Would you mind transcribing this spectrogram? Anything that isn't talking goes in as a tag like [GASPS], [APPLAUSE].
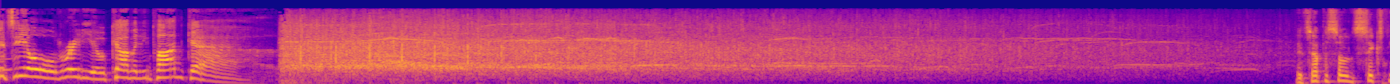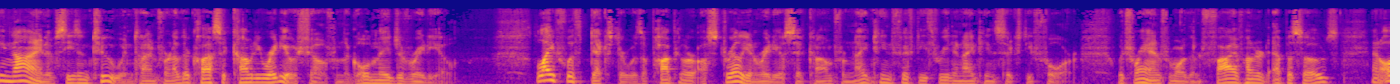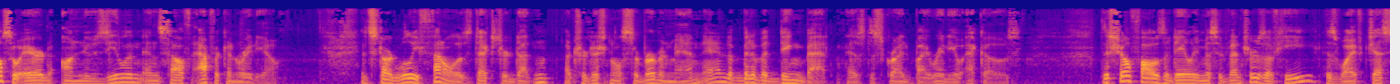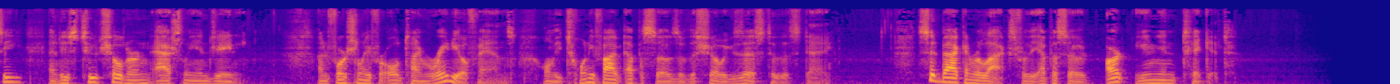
It's the old radio comedy podcast. It's episode 69 of season 2 in time for another classic comedy radio show from the golden age of radio. Life with Dexter was a popular Australian radio sitcom from 1953 to 1964, which ran for more than 500 episodes and also aired on New Zealand and South African radio. It starred Willie Fennell as Dexter Dutton, a traditional suburban man and a bit of a dingbat, as described by Radio Echoes. The show follows the daily misadventures of he, his wife Jessie, and his two children, Ashley and Janie. Unfortunately for old time radio fans, only 25 episodes of the show exist to this day. Sit back and relax for the episode Art Union Ticket.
